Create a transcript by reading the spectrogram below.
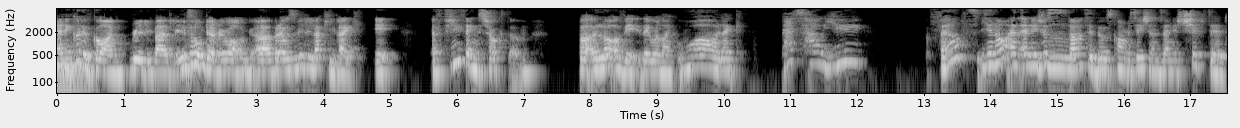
And it could hmm. have gone really badly, don't get me wrong. Uh, but I was really lucky. Like it a few things shocked them, but a lot of it, they were like, whoa, like, that's how you felt, you know? And, and it just mm. started those conversations and it shifted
